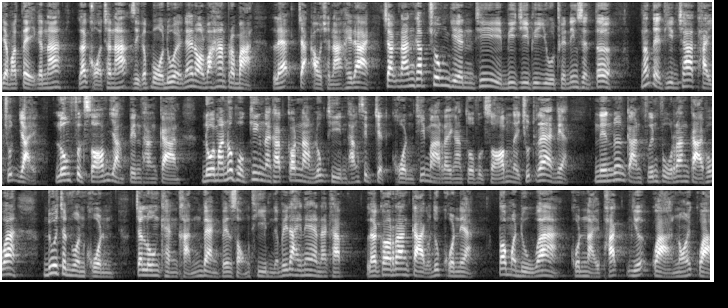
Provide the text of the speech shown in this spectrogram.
อย่ามาเตะกันนะ และขอชนะสิงคโปร์ด้วยแน่นอนว่าห้ามประมาทและจะเอาชนะให้ได้ จากนั้นครับช่วงเย็นที่ BGPU Training Center นักเตะทีมชาติไทยชุดใหญ่ ลงฝึกซ้อมอย่างเป็นทางการ โดยมาโนโพกิ้งนะครับก็นำลูกทีมทั้ง 17 คนที่มารายงานตัวฝึกซ้อมในชุดแรกเนี่ยเน้นเรื่องการฟื้นฟูร่างกาย เพราะว่าด้วยจำนวนคนจะลงแข่งขันแบ่งเป็น 2 ทีมเนี่ยไม่ได้แน่นะครับแล้วก็ร่างกายของทุกคนเนี่ย ต้องมาดูว่าคนไหนพักเยอะกว่าน้อยกว่า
